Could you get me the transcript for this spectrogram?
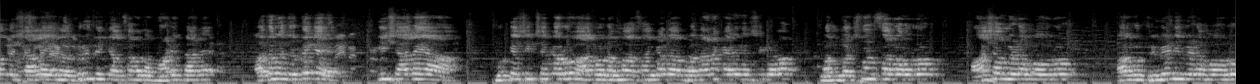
ಒಂದು ಶಾಲೆಯನ್ನು ಅಭಿವೃದ್ಧಿ ಕೆಲಸವನ್ನು ಮಾಡಿದ್ದಾರೆ. ಅದರ ಜೊತೆಗೆ ಈ ಶಾಲೆಯ ಮುಖ್ಯ ಶಿಕ್ಷಕರು ಹಾಗೂ ನಮ್ಮ ಸಂಘದ ಪ್ರಧಾನ ಕಾರ್ಯದರ್ಶಿಗಳು ನಮ್ಮ ಲಕ್ಷ್ಮಣ್ ಸರ್ ಅವರು ಆಶಾ ಮೇಡಮ್ ಅವರು ಹಾಗೂ ತ್ರಿವೇಣಿ ಮೇಡಮ್ ಅವರು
